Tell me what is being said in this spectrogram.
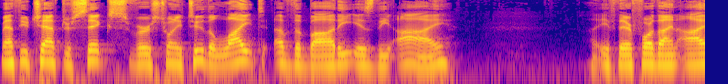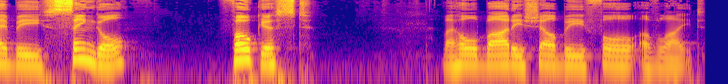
Matthew chapter 6, verse 22 The light of the body is the eye. If therefore thine eye be single, focused, thy whole body shall be full of light.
